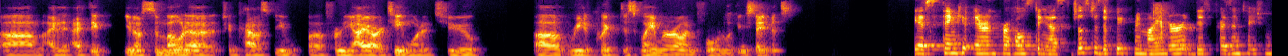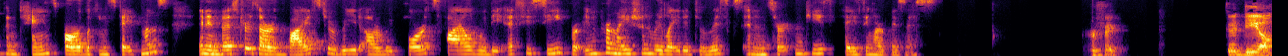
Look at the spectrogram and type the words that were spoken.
um, I think, you know, Simona Jankowski uh, from the IR team wanted to uh, read a quick disclaimer on forward-looking statements. Yes. Thank you, Aaron, for hosting us. Just as a quick reminder, this presentation contains forward-looking statements, and investors are advised to read our reports filed with the SEC for information related to risks and uncertainties facing our business. Perfect. Good deal.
